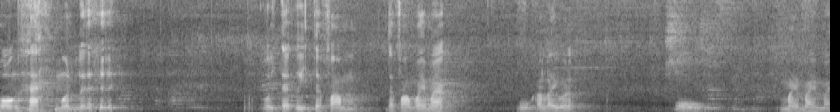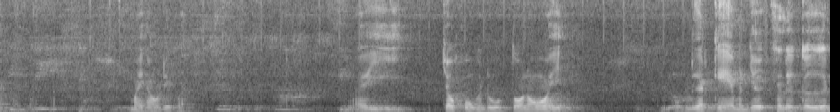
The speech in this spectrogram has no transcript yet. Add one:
ของหายหมดเลยอุ้ยแต่อุ้ยแต่ฟาร์มแต่ฟาร์มไวมากอู้อะไรวะโอ้ไม่ไม่ไม่ไม่ไม่ไม่เอาเดีกว่าไอ้เจ้าโครงกระดูกตัวน้อยอเลือดแกมันเยอะเสหลือเกิน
